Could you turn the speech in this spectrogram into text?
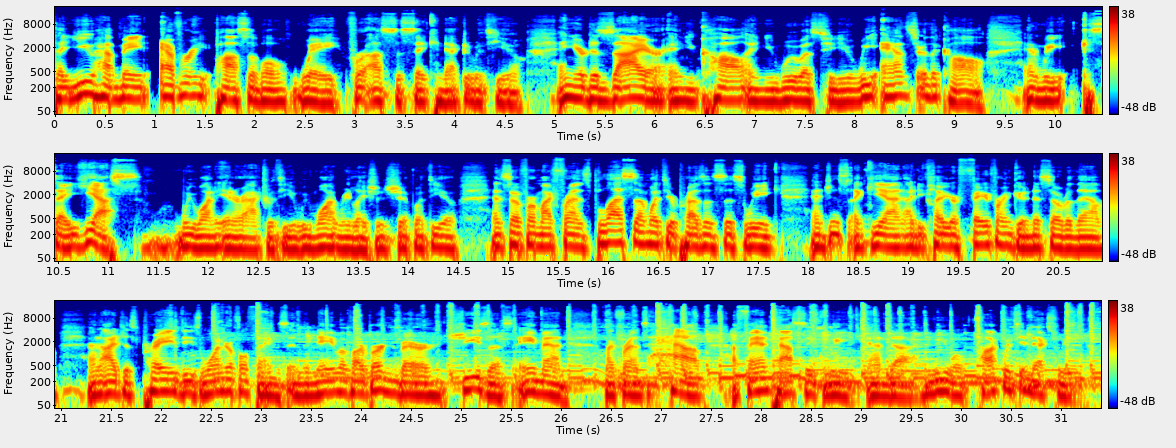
that you have made every possible way for us to stay connected with you and your desire and you call and you woo us to you. We answer the call and we say, yes, we want to interact with you. We want relationship with you. And so for my friends, bless them with your presence this week. And just again, I declare your favor and goodness over them. And I just pray these wonderful things in the name of our burden bearer, Jesus. Amen. My friends, have a fantastic week. And uh, we will talk with you next week.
